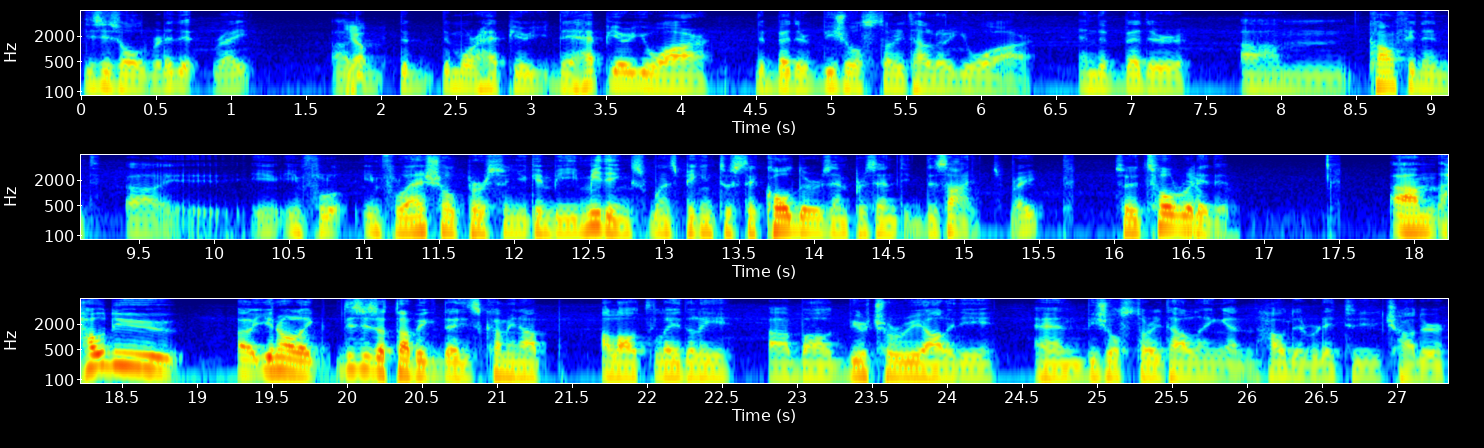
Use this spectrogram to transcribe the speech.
This is all Reddit, right? Uh, Yep. the, the the more happier you- the happier you are, the better visual storyteller you are, and the better um, confident, uh, influ- influential person you can be in meetings when speaking to stakeholders and presenting designs, right? So it's all related. Um, how do you, uh, you know, like this is a topic that is coming up a lot lately about virtual reality and visual storytelling and how they relate to each other.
